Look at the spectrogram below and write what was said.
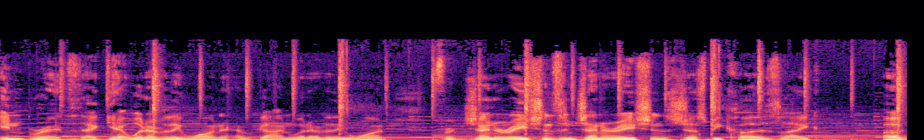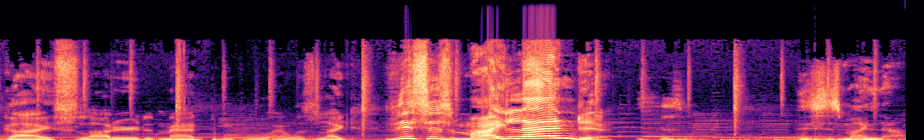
inbreds that get whatever they want and have gotten whatever they want for generations and generations just because like a guy slaughtered mad people and was like, This is my land This is mine now.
